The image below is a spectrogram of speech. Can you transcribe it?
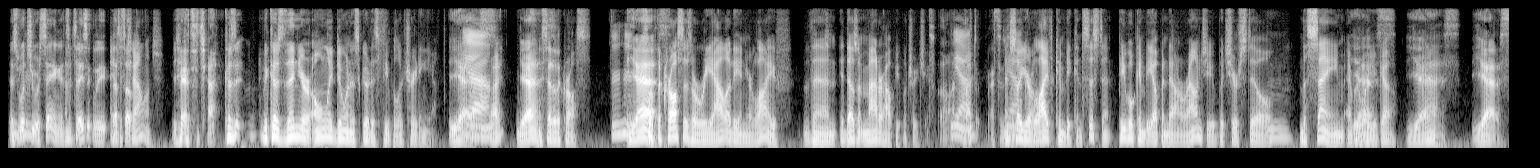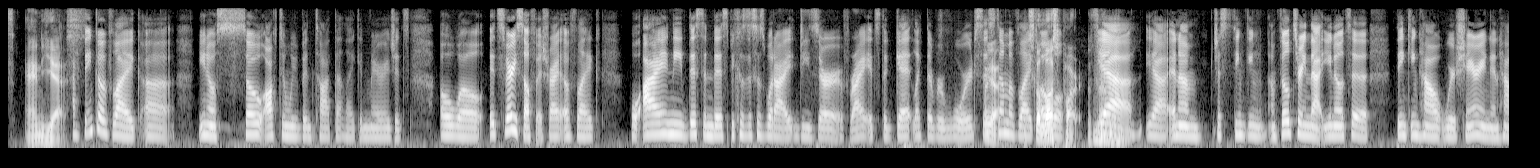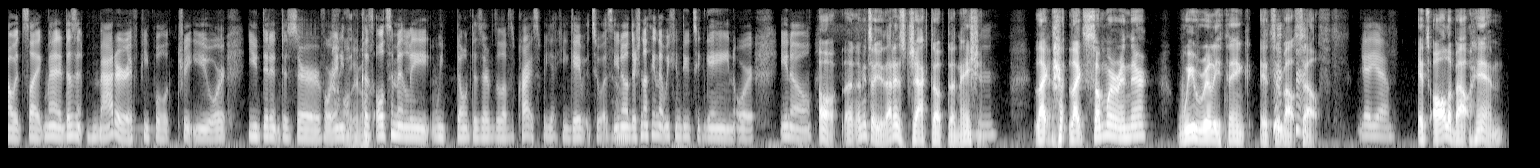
Is what Mhm. you were saying. It's, it's a- basically it's that's a, challenge. Yeah, it's a challenge. Because because then you're only doing as good as people are treating you, Yes. Yeah. right? yeah Instead of the cross. Mhm. Yes. So if the cross is a reality in your life, then it doesn't matter how people treat you. Oh, Yeah. love it. That's a And Yeah. so your life can be consistent. People can be up and down around you, but you're still Mm. the same everywhere you go. Yes. Yes. And yes. I think of like, uh, you know, so often we've been taught that like in marriage, it's, oh well, it's very selfish, right? Of like, well, I need this and this because this is what I deserve, right? It's the get like the reward Oh, yeah. system of like, it's the oh, lust well, part. It's yeah, yeah. And I'm just thinking, I'm filtering that, you know, to thinking how we're sharing and how it's like, man, it doesn't matter if people treat you or you didn't deserve or anything because ultimately we don't deserve the love of Christ, but yet he gave it to us. You know, there's nothing that we can do to gain or, you know, Oh, let let me tell you, that has jacked up the nation. mhm. Like, like somewhere in there, we really think it's about self. yeah, yeah. It's all about him.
